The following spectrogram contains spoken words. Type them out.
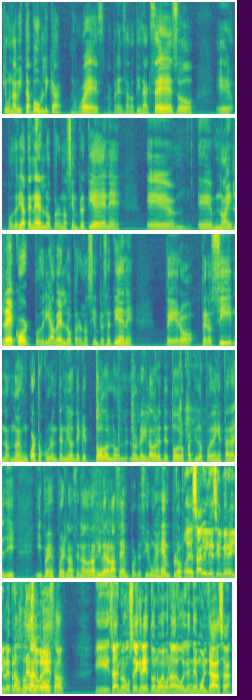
que una vista pública, no lo es, la prensa no tiene acceso, podría tenerlo, pero no siempre tiene, no hay récord, podría haberlo, pero no siempre se tiene pero, pero sí no, no, es un cuarto oscuro en términos de que todos los, legisladores de todos los partidos pueden estar allí y pues, pues la senadora Rivera Lacen, por decir un ejemplo. Puede salir y decir, mire, yo le pregunté sobre esto. Y, o sea, no es un secreto, no es una orden de mordaza.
